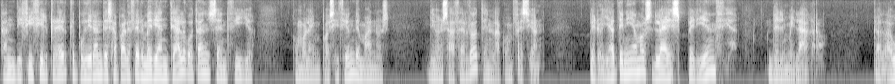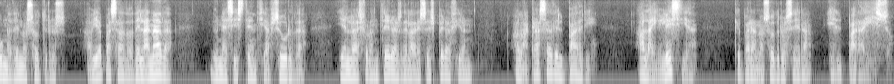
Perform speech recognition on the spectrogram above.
tan difícil creer que pudieran desaparecer mediante algo tan sencillo como la imposición de manos de un sacerdote en la confesión. Pero ya teníamos la experiencia del milagro. Cada uno de nosotros había pasado de la nada, de una existencia absurda, y en las fronteras de la desesperación a la casa del Padre, a la iglesia, que para nosotros era el paraíso.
